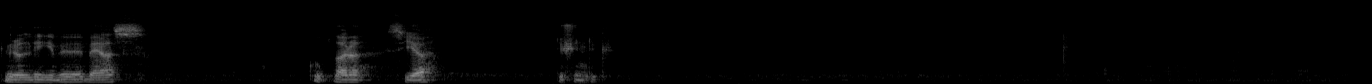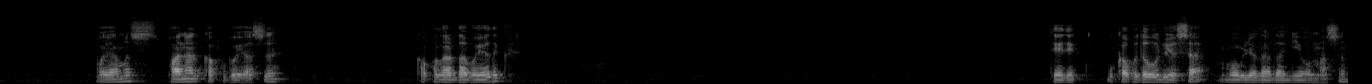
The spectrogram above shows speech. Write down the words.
Görüldüğü gibi beyaz kupları siyah düşündük. Boyamız panel kapı boyası. Kapılarda boyadık. Dedik bu kapıda oluyorsa mobilyalarda niye olmasın?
